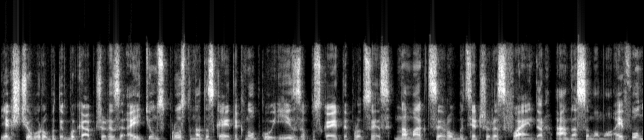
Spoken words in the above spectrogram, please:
Якщо ви робите бекап через iTunes, просто натискаєте кнопку і запускаєте процес. На Mac це робиться через Finder, а на самому iPhone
